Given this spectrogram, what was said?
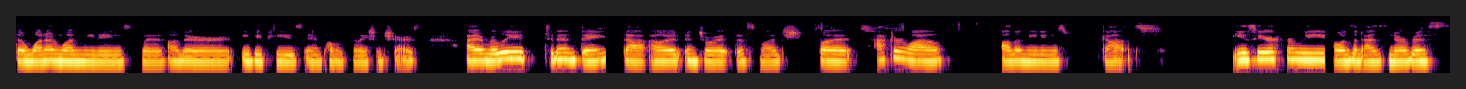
the one on one meetings with other EVPs and public relations chairs. I really didn't think that I would enjoy it this much, but after a while, all the meetings got easier for me. I wasn't as nervous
